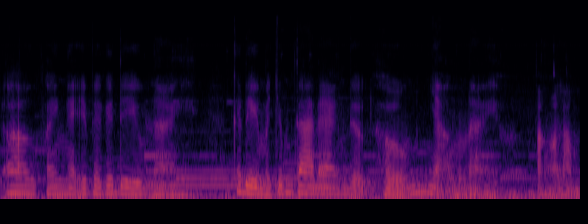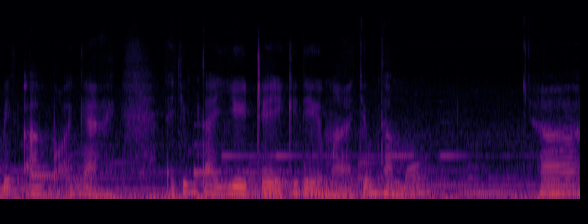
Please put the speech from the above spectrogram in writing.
ơn phải nghĩ về cái điều này cái điều mà chúng ta đang được hưởng nhận này bằng lòng biết ơn mỗi ngày để chúng ta duy trì cái điều mà chúng ta muốn ha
